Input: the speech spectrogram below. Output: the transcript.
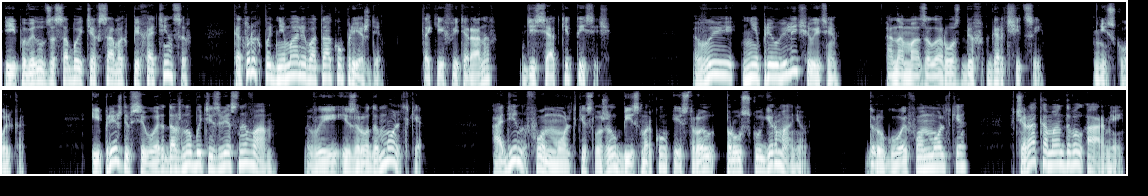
И поведут за собой тех самых пехотинцев, которых поднимали в атаку прежде. Таких ветеранов десятки тысяч. Вы не преувеличиваете? Она мазала ростбиф горчицей. Нисколько. И прежде всего это должно быть известно вам. Вы из рода Мольтке. Один фон Мольтке служил Бисмарку и строил прусскую Германию. Другой фон Мольтке вчера командовал армией.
